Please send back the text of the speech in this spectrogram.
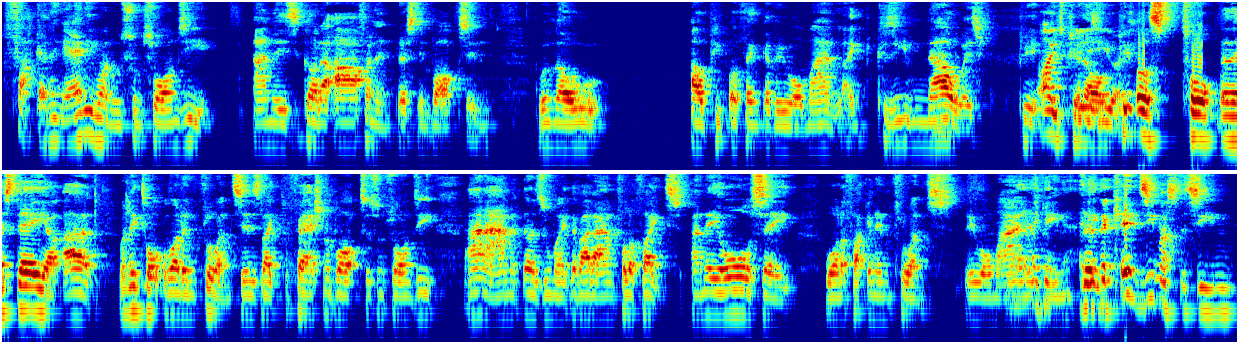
fuck, I think anyone who's from Swansea and he's got a half an interest in boxing will know how people think of your old man. Like, because even now is. pe- Oh, he's you know, people talk to this day uh, uh, when they talk about influences like professional boxers from Swansea and amateurs who might have had a handful of fights, and they all say what a fucking influence the old man Yeah, has think- been. The, the kids he must have seen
